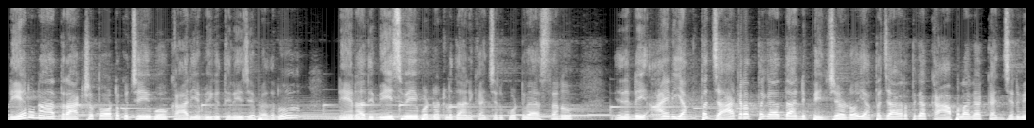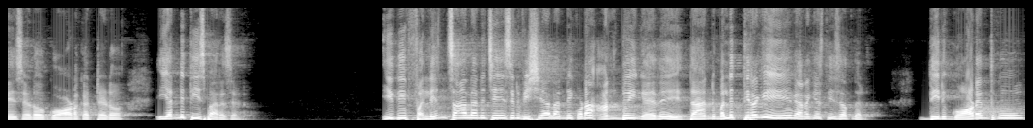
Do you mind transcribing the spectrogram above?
నేను నా ద్రాక్ష తోటకు చేయబో కార్యం మీకు తెలియజేపేదను నేను అది మేసివేయబడినట్లు దాని కంచెను కొట్టివేస్తాను. ఏదండి ఆయన ఎంత జాగ్రత్తగా దాన్ని పెంచాడో ఎంత జాగ్రత్తగా కాపలాగా కంచెను వేశాడో గోడ కట్టాడో ఇవన్నీ తీసి పారేశాడు ఇది ఫలించాలని చేసిన విషయాలన్నీ కూడా అన్డూయింగ్ అది దాన్ని మళ్ళీ తిరిగి వెనకేసి తీసేస్తున్నాడు. దీని గోడ ఎందుకు?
